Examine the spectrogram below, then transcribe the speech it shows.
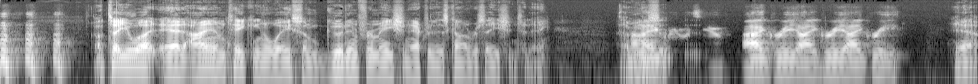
I'll tell you what, Ed, I am taking away some good information after this conversation today. I mean, I agree with you. I agree. I agree. I agree. Yeah.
